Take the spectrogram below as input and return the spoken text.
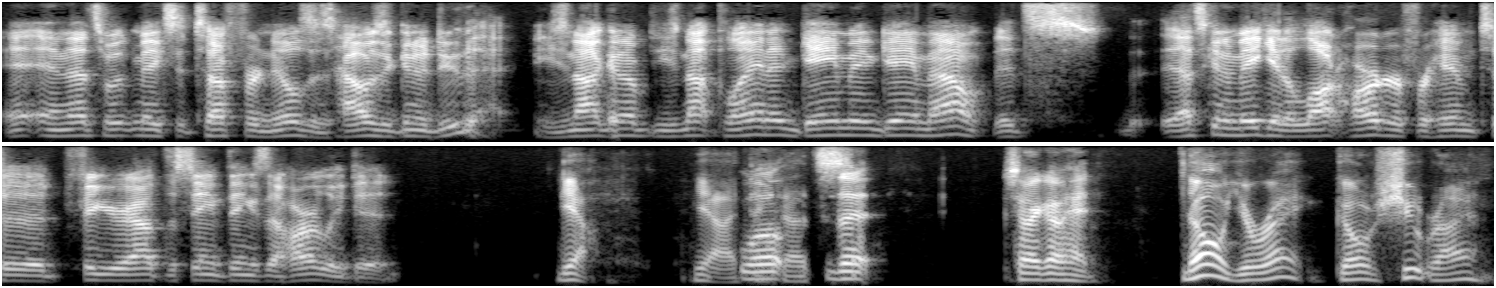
and, and that's what makes it tough for Nils is how is he going to do that? He's not going to he's not playing it game in game out. It's that's going to make it a lot harder for him to figure out the same things that Harley did. Yeah, yeah. I well, the sorry, go ahead. No, you're right. Go shoot, Ryan.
